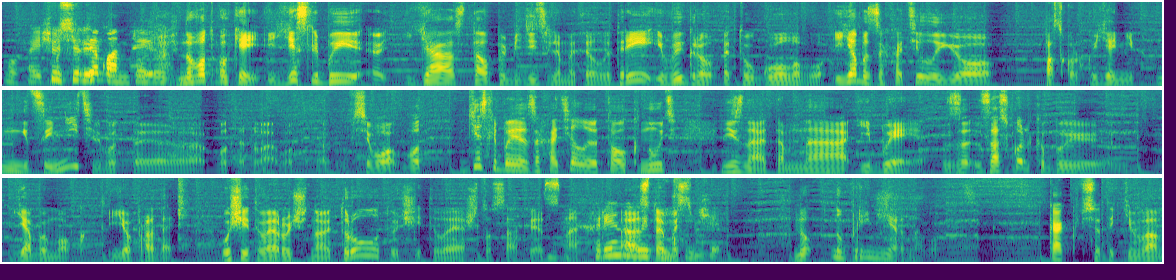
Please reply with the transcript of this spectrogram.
ну, А еще на 3D силикон тоже очень Ну вот, окей, если бы э, я стал победителем этой лотереи и выиграл эту голову, и я бы захотел ее, поскольку я не, не ценитель вот, э, вот этого вот э, всего, вот если бы я захотел ее толкнуть, не знаю, там на eBay, за, за сколько бы я бы мог ее продать? Учитывая ручной труд, учитывая, что, соответственно, Хреновые а, стоимость тысячи. Ну, ну примерно вот. Как все-таки вам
